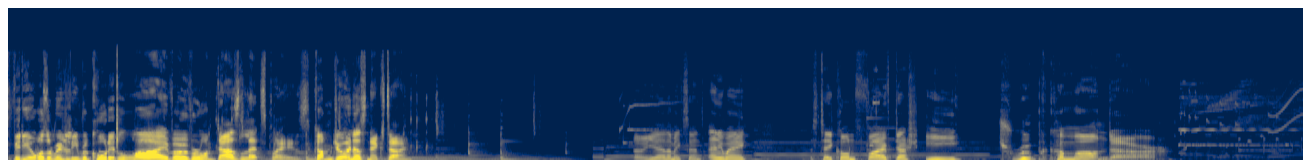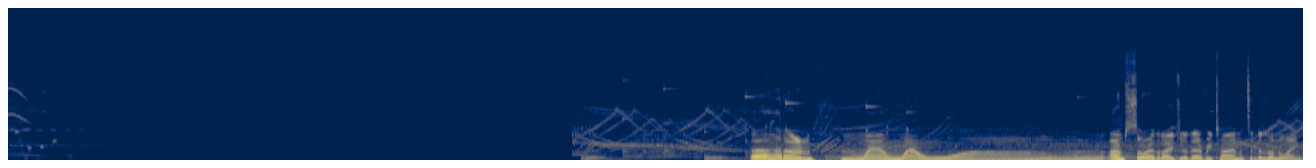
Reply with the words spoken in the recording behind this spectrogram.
video was originally recorded live over on Dazz Let's Plays. Come join us next time. So yeah, that makes sense. Anyway, let's take on 5-E Troop Commander. Wow. I'm sorry that I do that every time. It's a little annoying.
